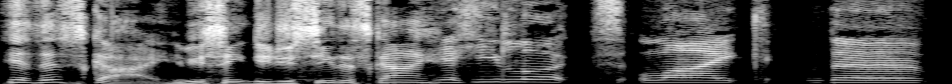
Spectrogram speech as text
Yeah, this guy. Have you seen? Did you see this guy? Yeah, he looked like the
